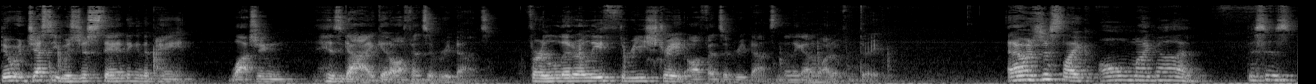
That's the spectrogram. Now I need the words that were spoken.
There were, Jessie was just standing in the paint watching his guy get offensive rebounds for literally three straight offensive rebounds, and then they got a wide open three. And I was just like, oh my god, this is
